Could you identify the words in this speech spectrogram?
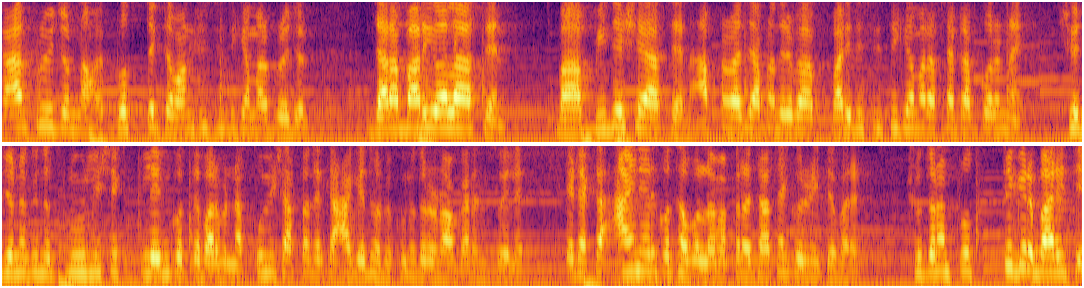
কার প্রয়োজন না হয়? প্রত্যেকটা মানুষের সিসি ক্যামেরা প্রয়োজন। যারা বাড়িওয়ালা আছেন বা বিদেশে আছেন, আপনারা যে আপনাদের বাড়িতে সিসি ক্যামেরা সেট আপ করেন নাই সেজন্য কিন্তু পুলিশে ক্লেম করতে পারবেন না। পুলিশ আপনাদেরকে আগে ধরবে, কোনো ধরনের অকারেন্স হইলে। এটা একটা আইনের কথা বললাম, আপনারা যাচাই করে নিতে পারেন। সুতরাং প্রত্যেকের বাড়িতে,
